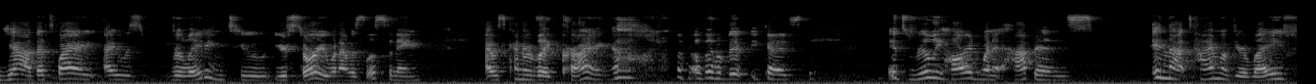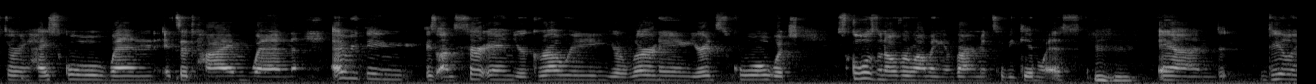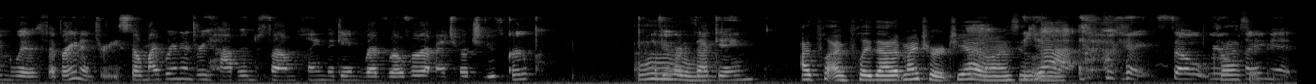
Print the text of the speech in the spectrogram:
Yeah, that's why I, I was relating to your story when I was listening. I was kind of like crying a little bit because it's really hard when it happens in that time of your life during high school when it's a time when everything is uncertain, you're growing, you're learning, you're in school, which school is an overwhelming environment to begin with, Mm-hmm. and dealing with a brain injury. So, my brain injury happened from playing the game Red Rover at my church youth group. Oh, Have you heard of that game? I pl- I played that at my church. Yeah, when I was. Yeah. Okay. So, we Classic. were playing it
